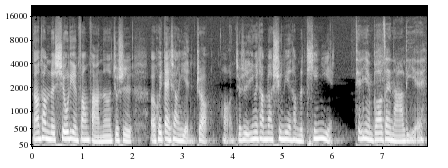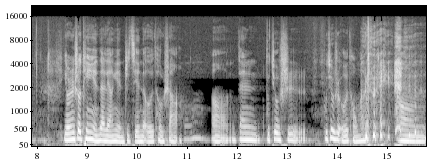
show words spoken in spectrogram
然后他们的修炼方法呢，就是呃会戴上眼罩，哦，就是因为他们要训练他们的天眼。天眼不知道在哪里耶？有人说天眼在两眼之间的额头上，嗯，但不就是不就是额头吗？对，嗯，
